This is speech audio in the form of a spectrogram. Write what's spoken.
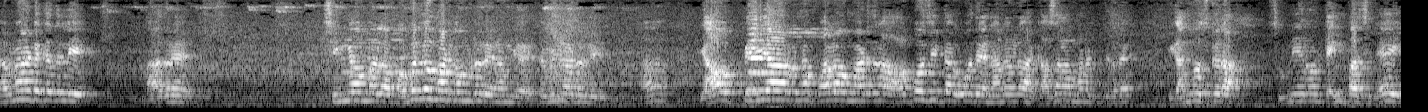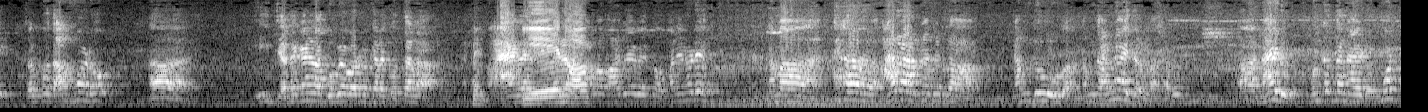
ಕರ್ನಾಟಕದಲ್ಲಿ. ಆದರೆ ಚಿಂಗಮ್ ಎಲ್ಲ ಬಬಲ್ಗಮ್ ಮಾಡ್ಕೊಂಡ್ಬಿಟ್ರೆ ನಮಗೆ ತಮಿಳ್ನಾಡಲ್ಲಿ? ಯಾವ ಪೆರಿಯಾರನ್ನ ಫಾಲೋ ಮಾಡಿದ್ರೆ ಆಪೋಸಿಟ್ ಆಗಿ ಹೋದೆ, ನನ್ನನ್ನು ಕಸ ಮಾಡಕ್ತಿದ್ರೆ ಈಗ ಹಂಗೋಸ್ಕರ ಸುಮ್ಮನೆ ಏನೋ ಒಂದು ಟೈಮ್ ಪಾಸ್ ಇದೆ. ಸ್ವಲ್ಪ ಹೊತ್ತು ಆಫ್ ಮಾಡು. ಈ ಜನಗಳನ್ನ ಗೋಬೆ ಮಾಡ್ಬೇಕಾದ್ರೆ ಗೊತ್ತಲ್ಲ. ಏನು? ಮಾಡಲೇಬೇಕು ಮನೆ ನೋಡಿ ನಮ್ಮ ಆರ್ ಆರ್ ನಗರದ ನಮ್ದು ನಮ್ದು ಅಣ್ಣ ಇದ್ರಲ್ಲ ಆ, ನಾಯ್ಡು ಮುಂದಂತ ನಾಯ್ಡು ಮೊಟ್ಟ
